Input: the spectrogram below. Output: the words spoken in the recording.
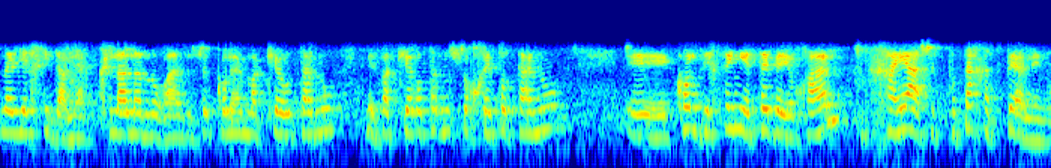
ליחידה, מהכלל הנורא הזה שכל היום מכה אותנו, מבקר אותנו, שוחט אותנו. אה, כל דכפין יתה ויאכל, חיה שפותחת פה עלינו,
